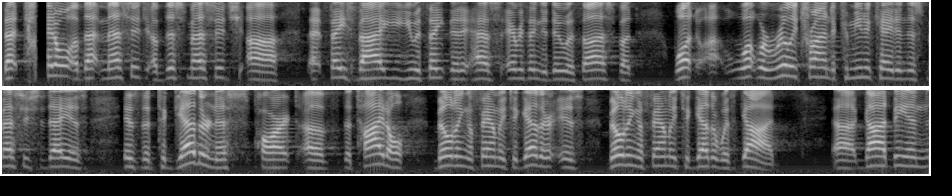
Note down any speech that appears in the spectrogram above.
that title of that message, of this message, uh, at face value, you would think that it has everything to do with us, but what, uh, what we're really trying to communicate in this message today is, is the togetherness part of the title, Building a Family Together, is building a family together with God. Uh, God being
